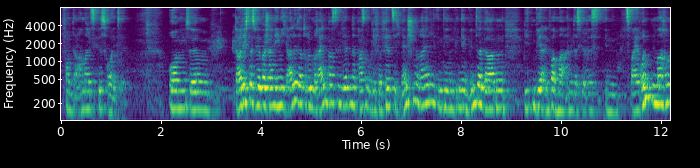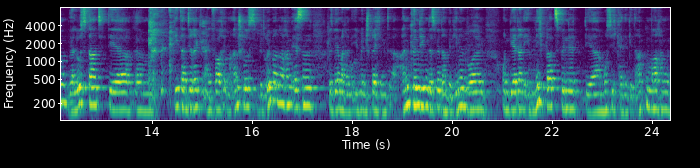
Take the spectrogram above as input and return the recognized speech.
von damals bis heute. Und ähm, dadurch, dass wir wahrscheinlich nicht alle da drüben reinpassen werden, da passen ungefähr 40 Menschen rein in den, in den Wintergarten, bieten wir einfach mal an, dass wir das in zwei Runden machen. Wer Lust hat, der ähm, geht dann direkt einfach im Anschluss mit rüber nach dem Essen. Das werden wir dann eben entsprechend äh, ankündigen, dass wir dann beginnen wollen. Und wer dann eben nicht Platz findet, der muss sich keine Gedanken machen.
